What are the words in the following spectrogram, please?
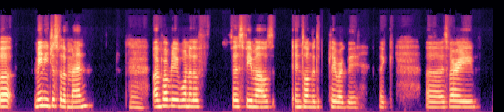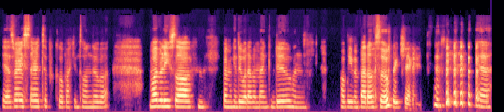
but mainly just for the men. Mm. I'm probably one of the f- first females in Tonga to play rugby. Like, uh, it's very, yeah, it's very stereotypical back in Tonga, but my beliefs are women can do whatever men can do, and probably even better. So, yeah.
